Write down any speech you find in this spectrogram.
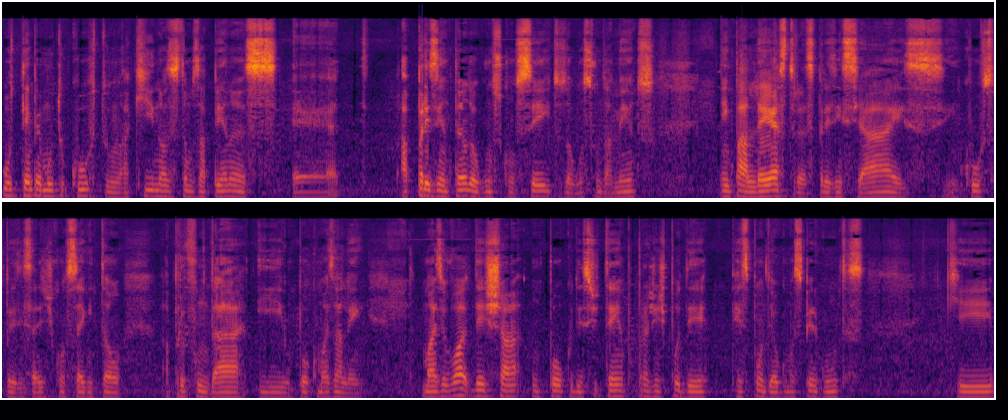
O tempo é muito curto, aqui nós estamos apenas é, apresentando alguns conceitos, alguns fundamentos. Em palestras presenciais, em cursos presenciais, a gente consegue então aprofundar e ir um pouco mais além. Mas eu vou deixar um pouco desse tempo para a gente poder responder algumas perguntas que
